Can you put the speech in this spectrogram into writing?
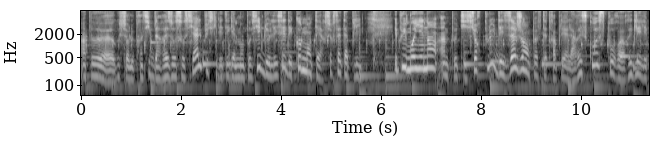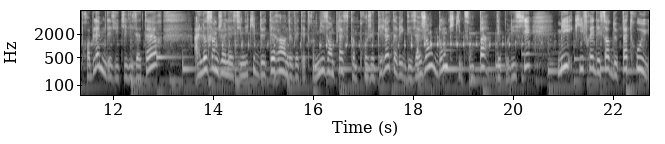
un peu euh, sur le principe d'un réseau social, puisqu'il est également possible de laisser des commentaires sur cette appli. Et puis, moyennant un petit surplus, des agents peuvent être appelés à la rescousse pour euh, régler les problèmes des utilisateurs. À Los Angeles, une équipe de terrain devait être mise en place comme projet pilote avec des agents, donc qui ne sont pas des policiers, mais qui feraient des sortes de patrouilles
